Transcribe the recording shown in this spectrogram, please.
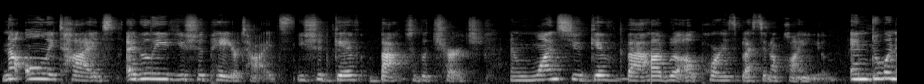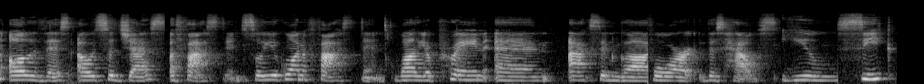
Not only tithes, I believe you should pay your tithes. You should give back to the church. And once you give back, God will outpour his blessing upon you. In doing all of this, I would suggest a fasting. So you go on a fasting while you're praying and asking God for this house. You seek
